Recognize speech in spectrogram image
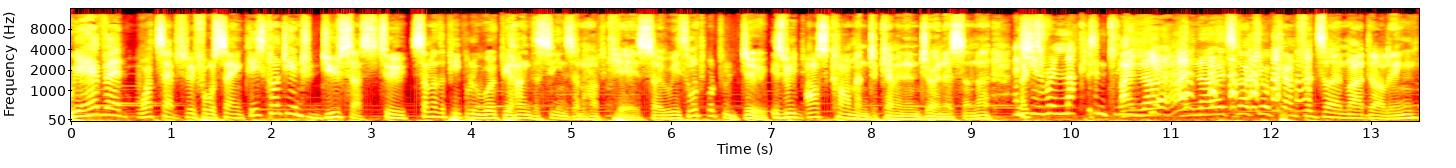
We have had WhatsApps before saying, please can't you introduce us to some of the people who work behind the scenes on hot cares? So we thought what we'd do is we'd ask Carmen to come in and join us. And, uh, And like- she's reluctantly I know, here. I know it's not your comfort zone, my darling.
